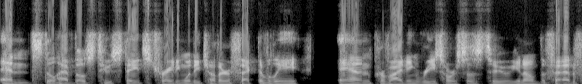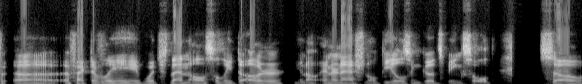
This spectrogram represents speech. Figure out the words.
and still have those two states trading with each other effectively and providing resources to you know the fed uh, effectively which then also lead to other you know international deals and goods being sold so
